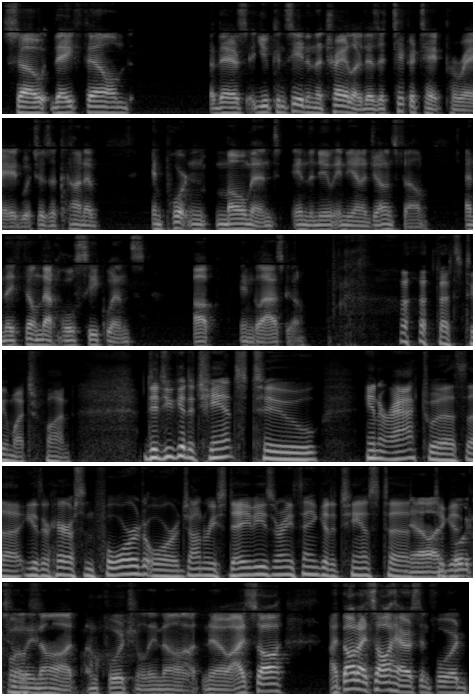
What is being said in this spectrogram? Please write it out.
So they filmed there's you can see it in the trailer. There's a ticker tape parade, which is a kind of important moment in the new Indiana Jones film. And they filmed that whole sequence up in Glasgow. That's too much fun. Did you get a chance to interact with uh, either Harrison Ford or John Rhys Davies or anything? Get a chance to no, to unfortunately not. Unfortunately not. No, I saw, I thought I saw Harrison Ford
